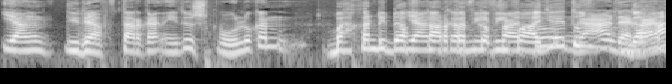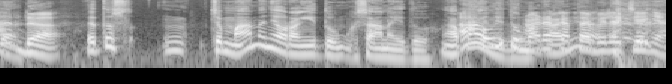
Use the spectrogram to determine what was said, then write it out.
yang didaftarkan itu 10 kan Bahkan didaftarkan ke ke FIFA, FIFA aja itu nggak ada, nggak kan? ada. Ya, terus mm, cemananya orang itu ke sana itu? Ah, Ngapain itu? itu ada makanya- kata BLC-nya.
